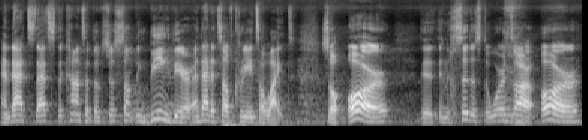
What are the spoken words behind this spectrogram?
And that's, that's the concept of just something being there, and that itself creates a light. So, or, in Chassidus, the words are, or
